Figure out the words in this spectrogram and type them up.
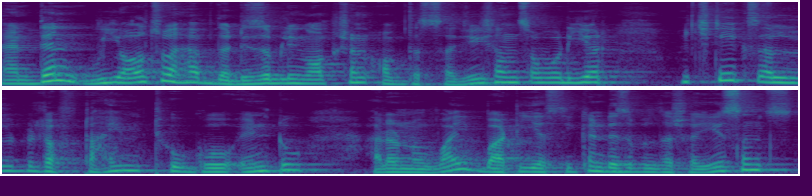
And then we also have the disabling option of the suggestions over here, which takes a little bit of time to go into. I don't know why, but yes, you can disable the suggestions.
